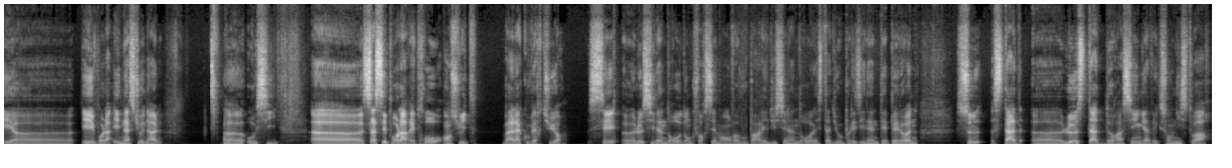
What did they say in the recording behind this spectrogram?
et, et voilà et national. Euh, aussi. Euh, ça, c'est pour la rétro. Ensuite, bah, la couverture, c'est euh, le cylindro. Donc forcément, on va vous parler du cylindro, Estadio Presidente Perón. Ce stade, le stade de Racing avec son histoire.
